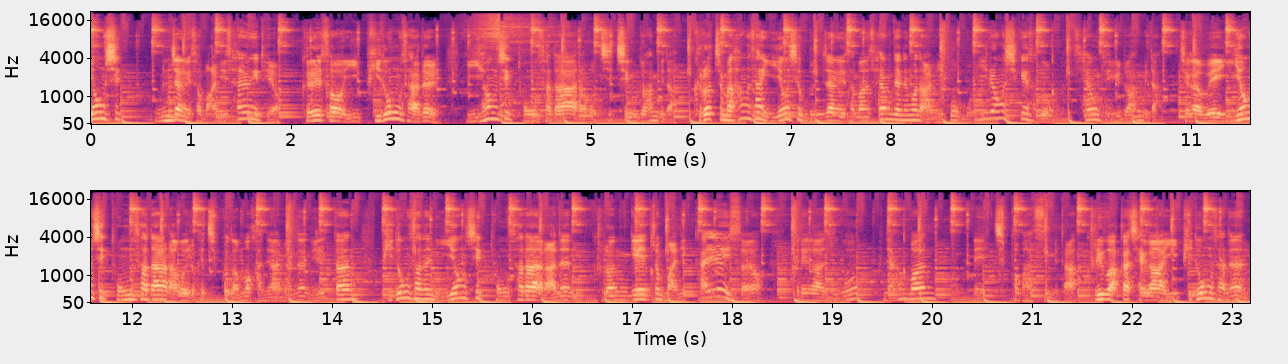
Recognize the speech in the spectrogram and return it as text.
형식 문장에서 많이 사용이 돼요. 그래서 이 비동사를 이 형식 동사다라고 지칭도 합니다. 그렇지만 항상 이 형식 문장에서만 사용되는 건 아니고 뭐 1형식에서도 사용되기도 합니다. 제가 왜 이 형식 동사다라고 이렇게 짚고 넘어가냐 하면은 일단 비동사는 이 형식 동사다라는 그런 게 좀 많이 깔려 있어요. 그래가지고 그냥 한번 네, 짚어봤습니다. 그리고 아까 제가 이 비동사는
